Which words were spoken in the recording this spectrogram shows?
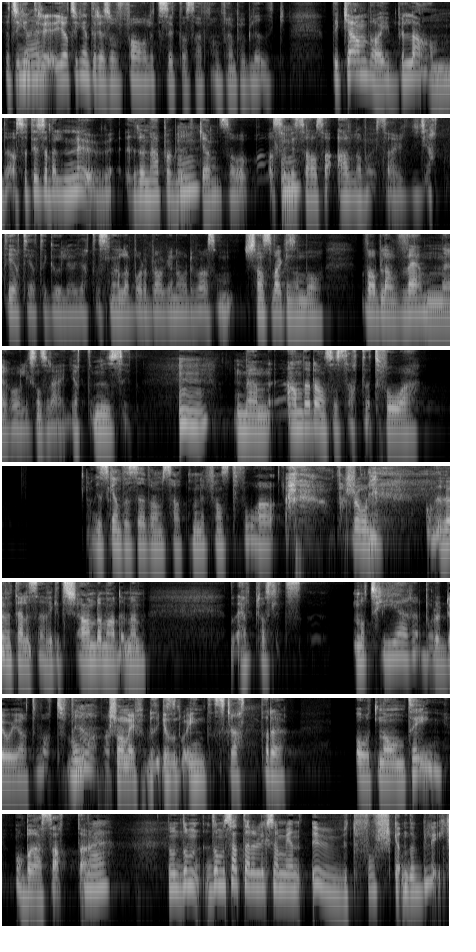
Jag tycker, inte det, jag tycker inte det är så farligt att sitta så här framför en publik. Det kan vara ibland, alltså till exempel nu i den här publiken, så, som vi sa, så alla varit så här jätte, jätte, jättegulliga och jättesnälla båda dagarna. Och det var som, känns verkligen som att vara bland vänner och liksom sådär jättemysigt. Mm. Men andra dagen så satt det två, vi ska inte säga var de satt, men det fanns två personer. Vi behöver inte heller säga vilket kön de hade, men helt plötsligt noterade både du och jag att det var två Ja. personer i publiken som då inte skrattade åt någonting och bara satt där. Nej. De, de, de satt där liksom med en utforskande blick.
